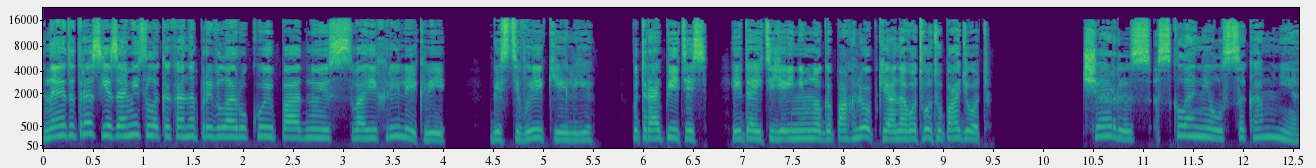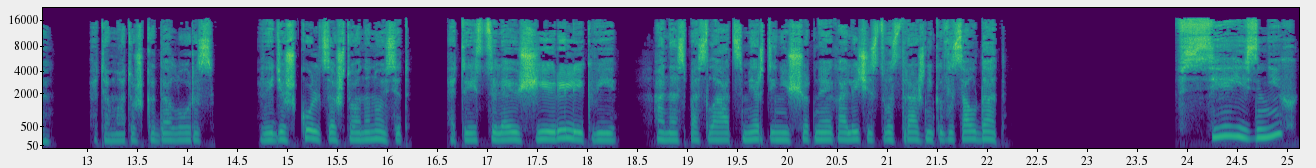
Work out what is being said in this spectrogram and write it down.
На этот раз я заметила, как она провела рукой по одной из своих реликвий. Гостевые кельи. «Поторопитесь и дайте ей немного похлебки, она вот-вот упадет». Чарльз склонился ко мне. «Это матушка Долорес. Видишь кольца, что она носит? Это исцеляющие реликвии. Она спасла от смерти несчетное количество стражников и солдат. «Все из них?»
